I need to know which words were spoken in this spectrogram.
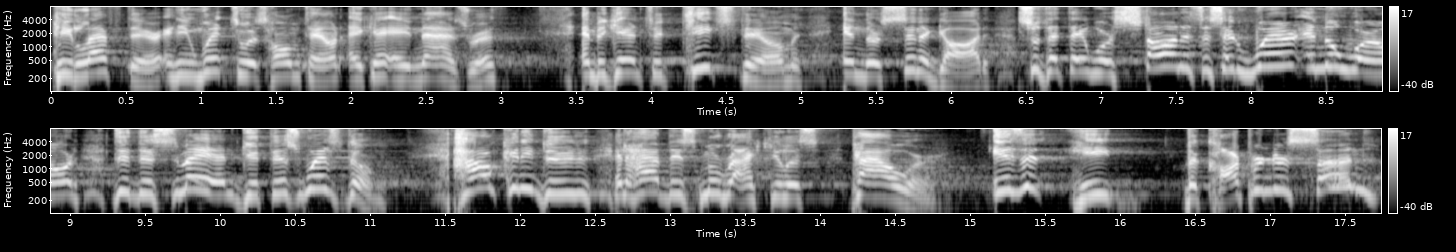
he left there and he went to his hometown, aka Nazareth, and began to teach them in their synagogue so that they were astonished and said, Where in the world did this man get this wisdom? How can he do and have this miraculous power? Isn't he the carpenter's son?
